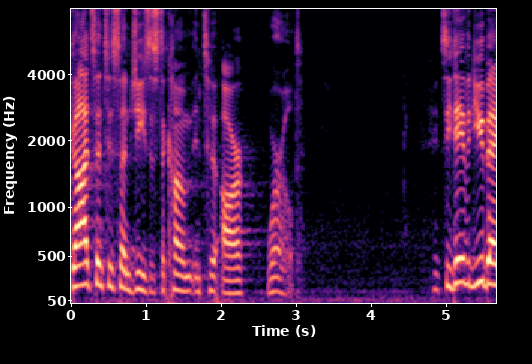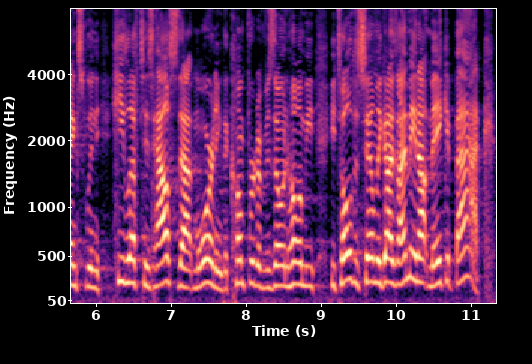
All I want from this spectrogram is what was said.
God sent his son Jesus to come into our world. See, David Eubanks, when he left his house that morning, the comfort of his own home, he, he told his family, guys, I may not make it back.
